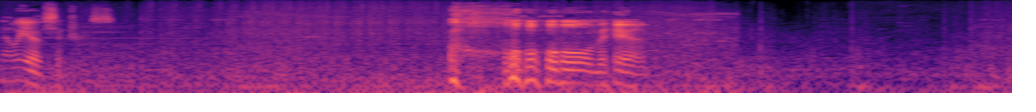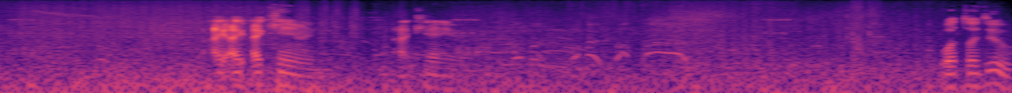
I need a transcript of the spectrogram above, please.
Now we have sentries. Oh man. I, I I can't even. I can't even. What do I do?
